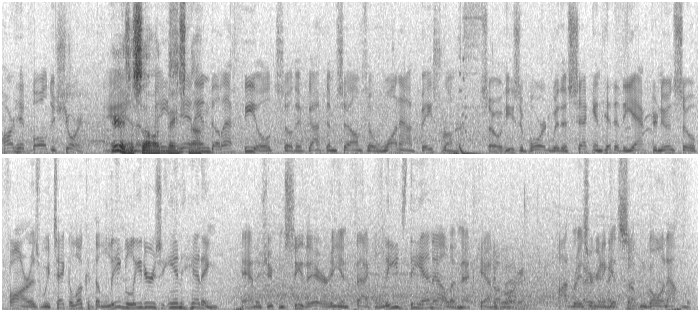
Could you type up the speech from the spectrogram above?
Hard hit ball to short. Here's a solid base base hit knock. into left field, so they've got themselves a one-out base runner. So he's aboard with his second hit of the afternoon so far as we take a look at the league leaders in hitting. And as you can see there, he in fact leads the NL in that category. Padres are going to get something going out in the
